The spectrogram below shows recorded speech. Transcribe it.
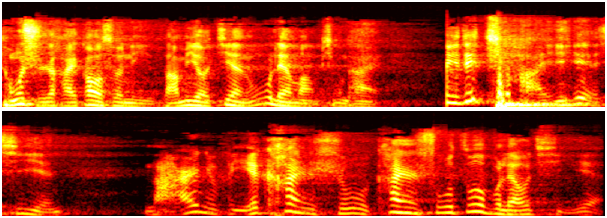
同时还告诉你，咱们要建物联网平台。你这产业吸引哪儿？你别看书，看书做不了企业。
